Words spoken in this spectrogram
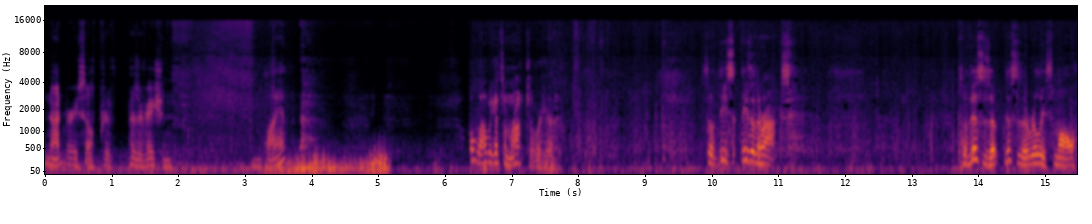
not very self-preservation compliant. Oh wow, we got some rocks over here. So these these are the rocks. So this is a this is a really small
